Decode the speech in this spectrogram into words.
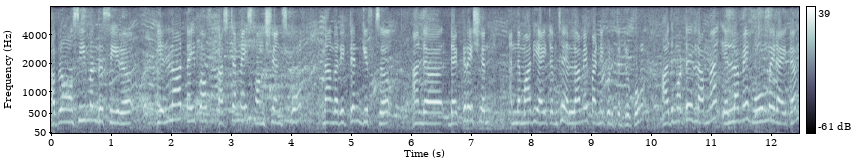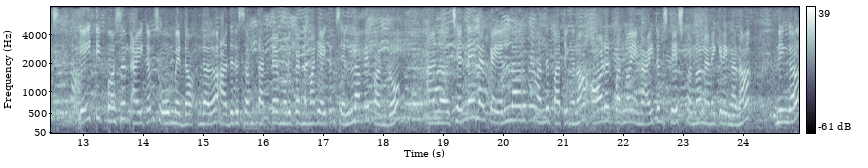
அப்புறம் சீமந்த சீரு எல்லா டைப் ஆஃப் கஸ்டமைஸ் ஃபங்க்ஷன்ஸ்க்கும் நாங்கள் ரிட்டன் கிஃப்ட்ஸு அண்டு டெக்கரேஷன் அந்த மாதிரி ஐட்டம்ஸ் எல்லாமே பண்ணி கொடுத்துட்ருக்கோம். அது மட்டும் இல்லாமல் எல்லாமே homemade items eighty percent items homemade தான். இந்த அதிரசம் தட்டை முறுக்கு அந்த மாதிரி ஐட்டம்ஸ் எல்லாமே பண்ணுறோம் அண்ட் சென்னையில் இருக்க எல்லாருமே வந்து பார்த்தீங்கன்னா ஆர்டர் பண்ணோம். எங்கள் ஐட்டம்ஸ் டேஸ்ட் பண்ணோம்னு நினைக்கிறீங்கன்னா நீங்கள்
